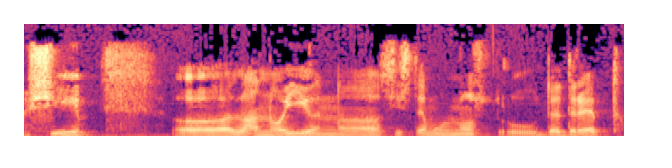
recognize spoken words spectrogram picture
și uh, la noi în uh, sistemul nostru de drept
